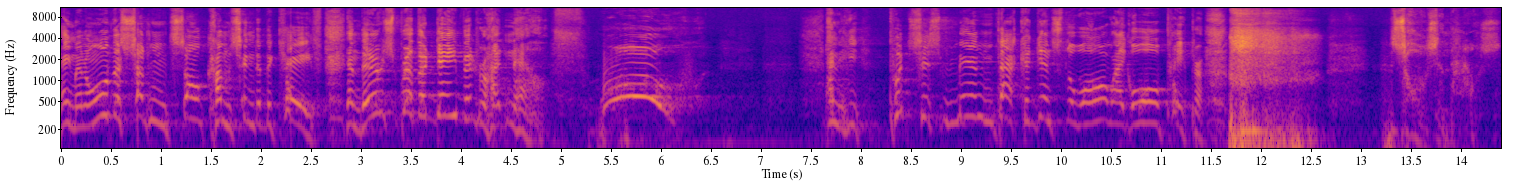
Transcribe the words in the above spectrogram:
Amen. All of a sudden, Saul comes into the cave, and there's Brother David right now. Woo! And he puts his men back against the wall like wallpaper. Saul's in the house.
